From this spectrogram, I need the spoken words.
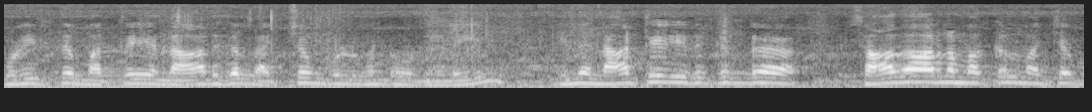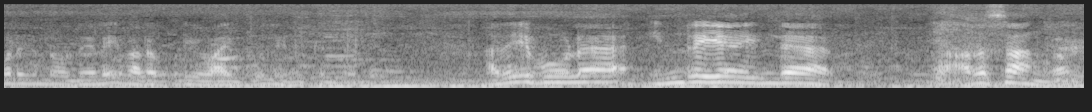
குறித்து மற்றைய நாடுகள் அச்சம் கொள்கின்ற ஒரு நிலையில் இந்த நாட்டில் இருக்கின்ற சாதாரண மக்கள் மச்சப்படுகின்ற ஒரு நிலை வரக்கூடிய வாய்ப்புகள் இருக்கின்றது. அதே போல் இன்றைய இந்த அரசாங்கம்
